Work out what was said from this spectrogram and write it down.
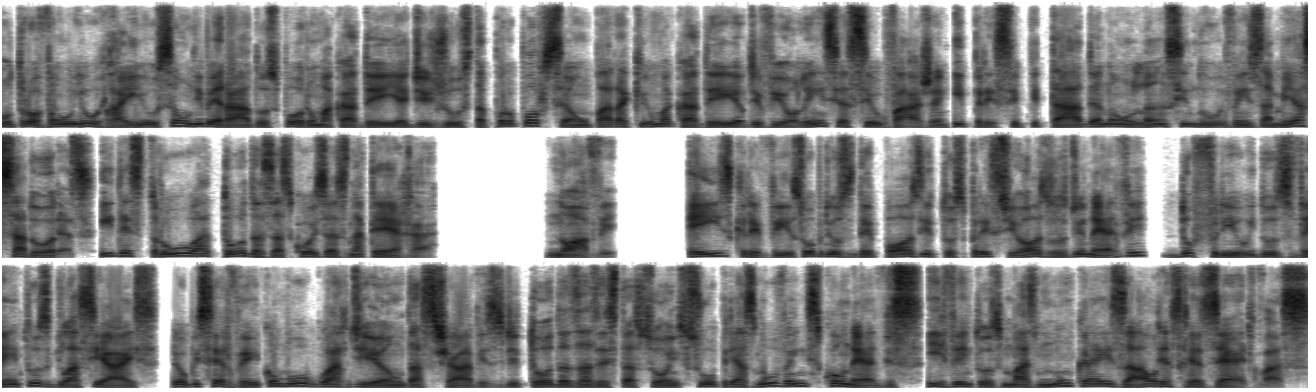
O trovão e o raio são liberados por uma cadeia de justa proporção para que uma cadeia de violência selvagem e precipitada não lance nuvens ameaçadoras e destrua todas as coisas na terra. 9. E escrevi sobre os depósitos preciosos de neve, do frio e dos ventos glaciais. Observei como o guardião das chaves de todas as estações supre as nuvens com neves e ventos mas nunca exaure as reservas.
